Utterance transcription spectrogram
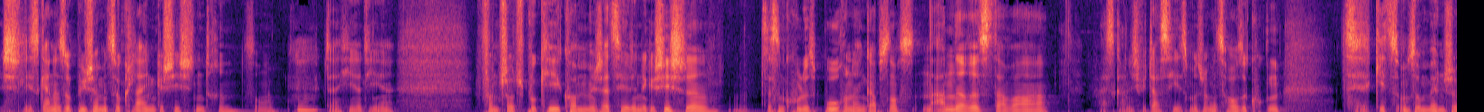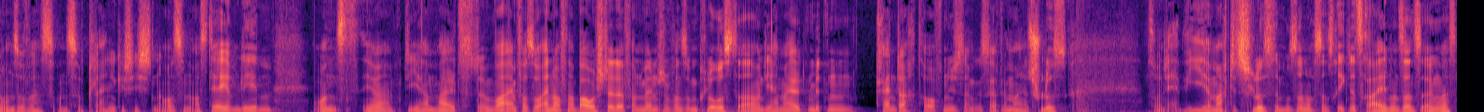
ich lese gerne so Bücher mit so kleinen Geschichten drin, so, mhm. da hier die von George Bouquet kommen, ich erzähle eine Geschichte, das ist ein cooles Buch und dann gab es noch ein anderes, da war, weiß gar nicht, wie das hieß, muss ich mal zu Hause gucken, geht es um so Mönche und sowas und so kleine Geschichten aus, aus der ihrem Leben. Und ja, die haben halt, da war einfach so einer auf einer Baustelle von Mönchen von so einem Kloster und die haben halt mitten kein Dach drauf nichts, haben gesagt, wir machen jetzt Schluss. So, und der, wie, ihr macht jetzt Schluss, dann muss er noch, sonst regnet es rein und sonst irgendwas.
